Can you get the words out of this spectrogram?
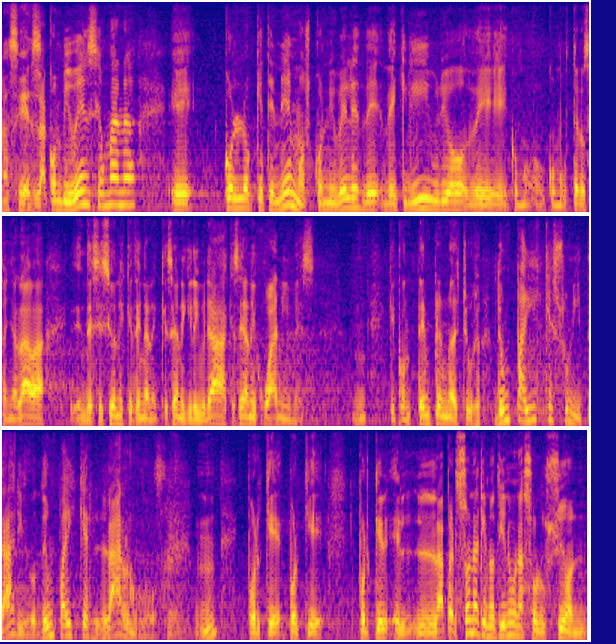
Así es. La convivencia humana eh, con lo que tenemos, con niveles de, equilibrio, de, como, como, usted lo señalaba, en decisiones que, tengan, que sean equilibradas, que sean ecuánimes, que contemplen una distribución, de un país que es unitario, de un país que es largo, porque, porque, porque la persona que no tiene una solución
